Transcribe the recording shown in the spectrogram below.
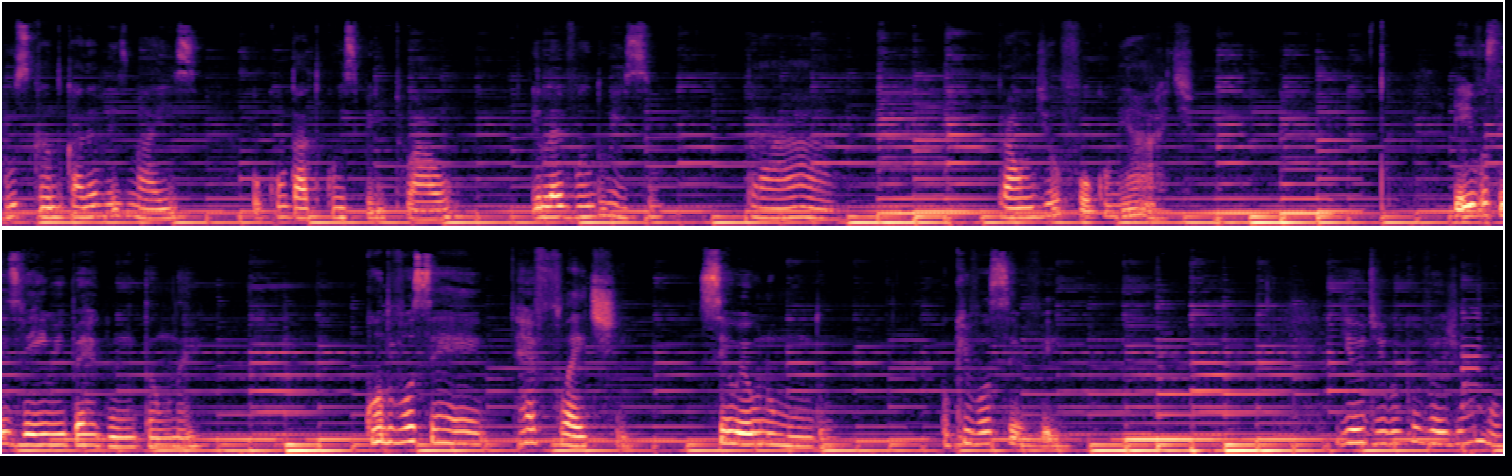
buscando cada vez mais o contato com o espiritual e levando isso para para onde eu for com a minha arte. E aí vocês vêm e me perguntam, né? Quando você reflete seu eu no mundo, o que você vê? E eu digo que eu vejo amor,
